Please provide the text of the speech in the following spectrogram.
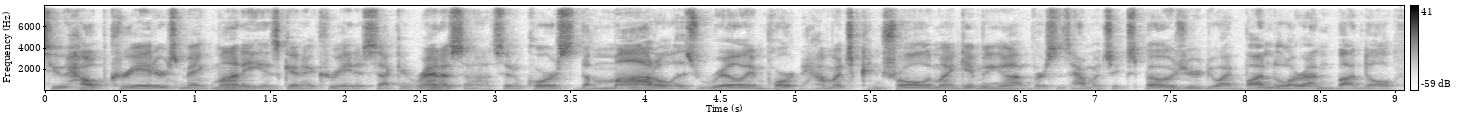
to help creators make money is going to create a second renaissance. And of course, the model is really important. How much control am I giving up versus how much exposure? Do I bundle or unbundle?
